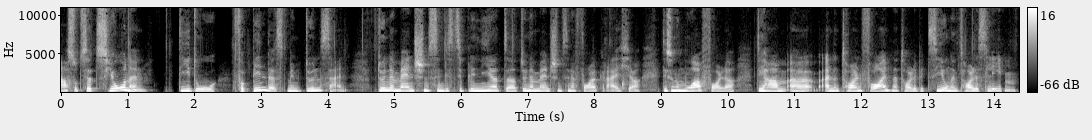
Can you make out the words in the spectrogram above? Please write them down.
Assoziationen, die du verbindest mit dem Dünnsein. Dünne Menschen sind disziplinierter, dünne Menschen sind erfolgreicher, die sind humorvoller, die haben äh, einen tollen Freund, eine tolle Beziehung, ein tolles Leben.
